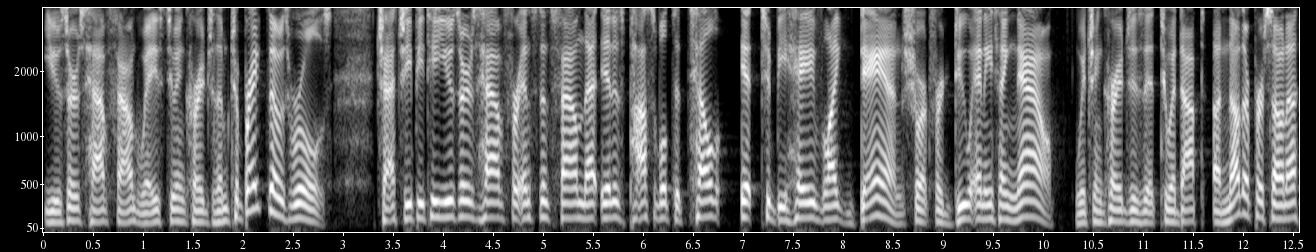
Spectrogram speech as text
users have found ways to encourage them to break those rules. ChatGPT users have, for instance, found that it is possible to tell it to behave like Dan, short for do anything now which encourages it to adopt another persona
